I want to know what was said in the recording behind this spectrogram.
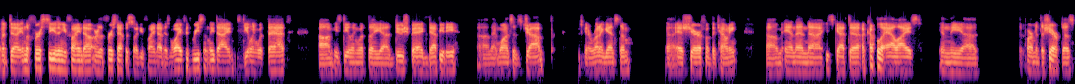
But uh, in the first season, you find out, or the first episode, you find out his wife had recently died. He's dealing with that. Um, he's dealing with the uh, douchebag deputy uh, that wants his job, who's going to run against him uh, as sheriff of the county. Um, and then uh, he's got uh, a couple of allies in the department, the sheriff does.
